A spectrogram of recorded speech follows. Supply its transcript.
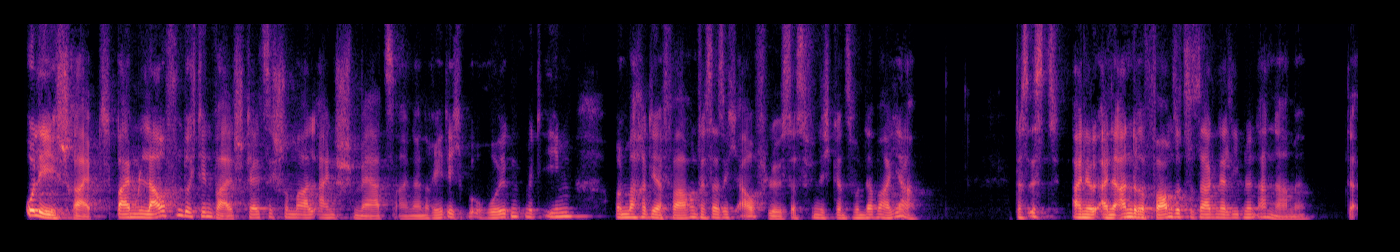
Uli schreibt, beim Laufen durch den Wald stellt sich schon mal ein Schmerz ein. Dann rede ich beruhigend mit ihm und mache die Erfahrung, dass er sich auflöst. Das finde ich ganz wunderbar. Ja, das ist eine, eine andere Form sozusagen der liebenden Annahme, der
